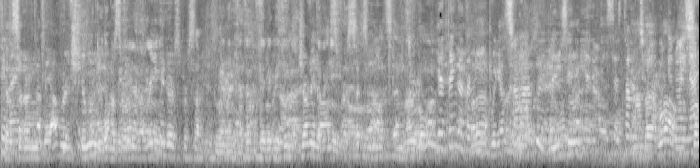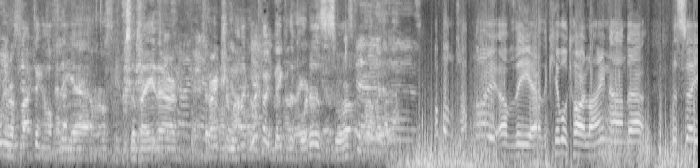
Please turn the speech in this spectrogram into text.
considering that the average human walks around 3 metres per second. The journey lasts for 6 minutes in total. But, uh, we get some lovely views here. And, uh, well, the sun reflecting off the, uh, the bay there, very dramatic. Look how big the port is as well. Up on top now of the uh, the cable car line, and uh, let's say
